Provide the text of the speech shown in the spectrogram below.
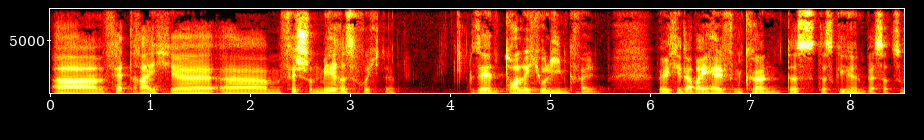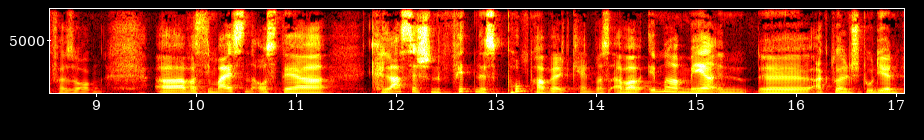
äh, fettreiche äh, Fisch- und Meeresfrüchte sind tolle Cholinquellen, welche dabei helfen können, das, das Gehirn besser zu versorgen. Äh, was die meisten aus der klassischen Fitness-Pumper-Welt kennen, was aber immer mehr in äh, aktuellen Studien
